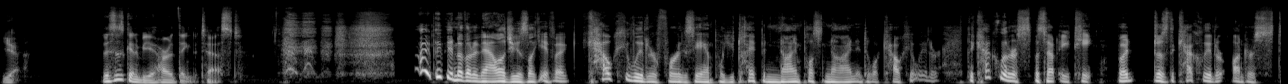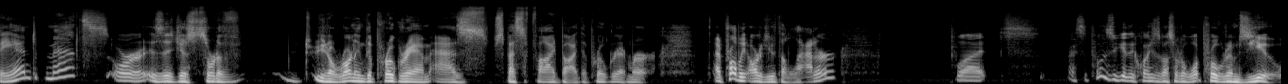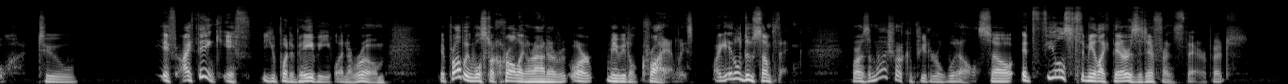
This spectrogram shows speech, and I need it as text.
Yeah. This is going to be a hard thing to test. maybe another analogy is like if a calculator, for example, you type in 9 plus 9 into a calculator, the calculator spits out 18. But does the calculator understand maths or is it just sort of you know, running the program as specified by the programmer. I'd probably argue the latter, but I suppose you get the questions about sort of what programs you to. If I think if you put a baby in a room, it probably will start crawling around, or maybe it'll cry at least. Like it'll do something. Whereas I'm not sure a computer will. So it feels to me like there is a difference there, but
